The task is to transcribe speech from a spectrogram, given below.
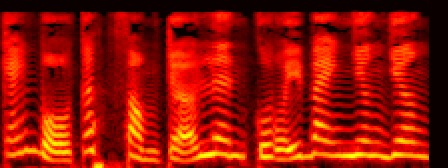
Cán bộ cấp phòng trở lên của Ủy ban Nhân dân.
